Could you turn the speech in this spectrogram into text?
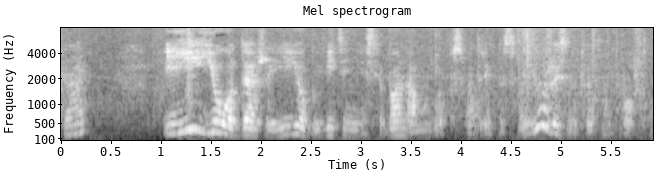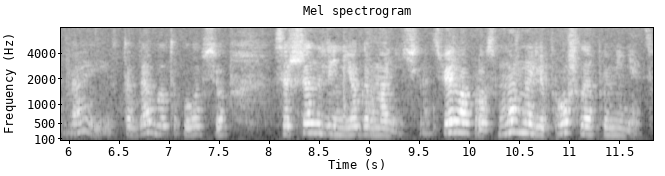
Понимаешь? И ее даже, ее бы видение, если бы она могла посмотреть на свою жизнь вот в этом прошлом, да, и тогда бы это было все совершенно для нее гармонично. Теперь вопрос, можно ли прошлое поменять?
